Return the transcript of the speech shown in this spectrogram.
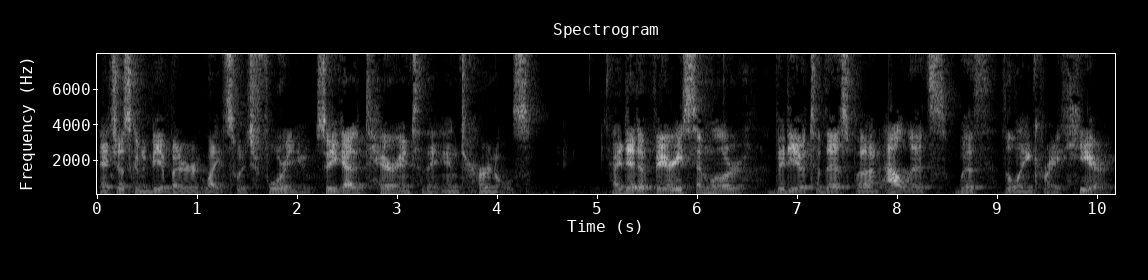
and it's just gonna be a better light switch for you. So you gotta tear into the internals. I did a very similar video to this, but on outlets with the link right here.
